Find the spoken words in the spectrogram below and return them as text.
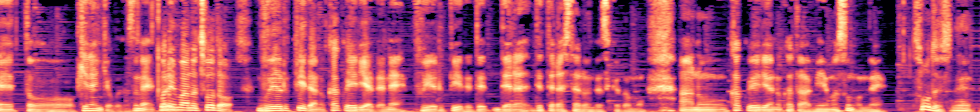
えっと、記念曲ですね。これ今あの、ちょうど VLP であの、各エリアでね、VLP で出出ら出てらっしゃるんですけども、あの、各エリアの方は見えますもんね。そうですね。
